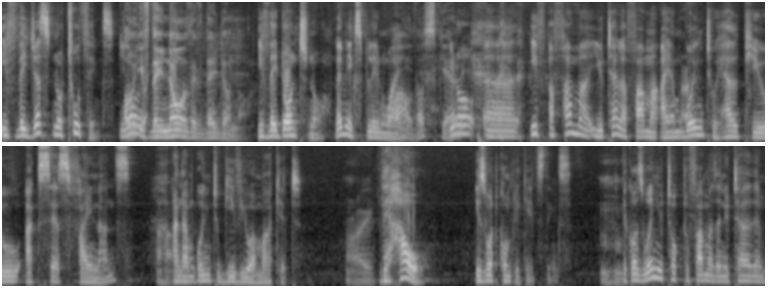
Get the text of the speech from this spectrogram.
If they just know two things. You or know, if they know if they don't know? If they don't know. Let me explain why. Wow, that's scary. You know, uh, if a farmer, you tell a farmer, I am right. going to help you access finance uh -huh. and I'm going to give you a market. All right. The how is what complicates things. Mm -hmm. Because when you talk to farmers and you tell them,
